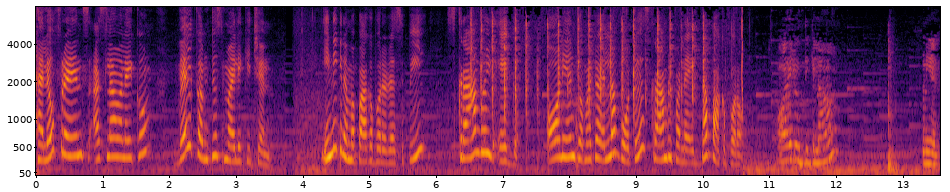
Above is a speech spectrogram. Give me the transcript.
ஹலோ ஃப்ரெண்ட்ஸ் அஸ்லாம் வலைக்கும் வெல்கம் டு ஸ்மைலி கிச்சன் இன்றைக்கி நம்ம பார்க்க போகிற recipe scrambled egg onion tomato எல்லாம் போட்டு ஸ்க்ராம்பிள் பண்ண எக் தான் பார்க்க போகிறோம் ஆயில் ஊற்றிக்கலாம் ஆனியன்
